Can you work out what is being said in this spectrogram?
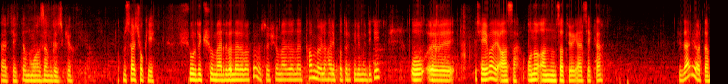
Gerçekten muazzam gözüküyor. Atmosfer çok iyi. Şuradaki şu merdivenlere bakıyor musun? Şu merdivenler tam böyle Harry Potter filmindeki o e, şey var ya asa. Onu anımsatıyor gerçekten. Güzel bir ortam.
